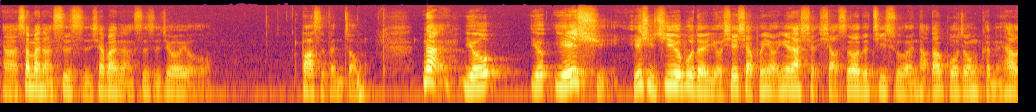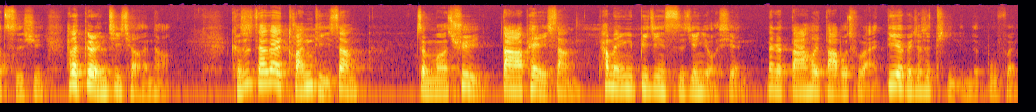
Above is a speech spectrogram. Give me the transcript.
啊上半场四十，下半场四十就有八十分钟。那有有也许也许俱乐部的有些小朋友，因为他小小时候的技术很好，到国中可能还有持续，他的个人技巧很好，可是他在团体上。怎么去搭配上？他们因为毕竟时间有限，那个搭会搭不出来。第二个就是体能的部分，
